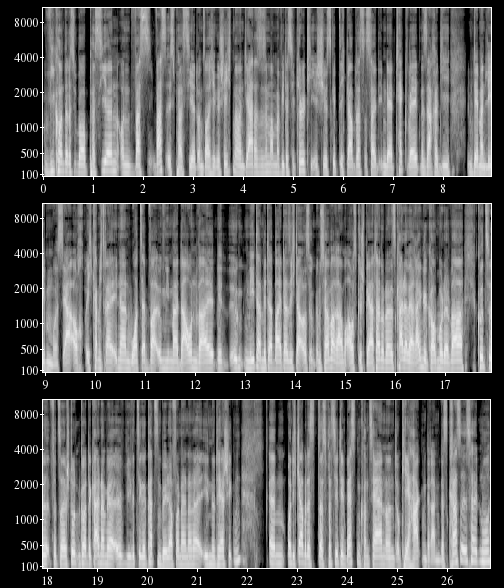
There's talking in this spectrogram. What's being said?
wie konnte das überhaupt passieren und was, was ist passiert und solche Geschichten. Und ja, dass es immer mal wieder Security-Issues gibt. Ich glaube, das ist halt in der Tech-Welt eine Sache, die, in der man leben muss. Ja, auch ich kann mich daran erinnern, WhatsApp war irgendwie mal down, weil irgendein Meta-Mitarbeiter sich da aus irgendeinem Serverraum ausgesperrt hat und dann ist keiner mehr reingekommen dann war kurz für, für zwei Stunden konnte keiner mehr irgendwie witzige Katzenbilder voneinander hin und her schicken. Ähm, und ich glaube, das, das passiert den besten Konzernen und okay, Haken dran. Das Krasse ist halt nur,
